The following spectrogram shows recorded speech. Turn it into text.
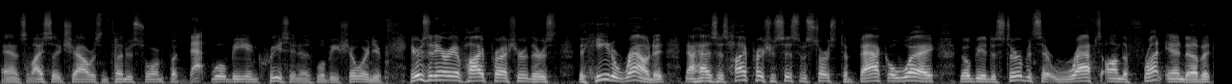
and some isolated showers and thunderstorms, but that will be increasing as we'll be showing you. Here's an area of high pressure. There's the heat around it. Now, as this high pressure system starts to back away, there'll be a disturbance that wraps on the front end of it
